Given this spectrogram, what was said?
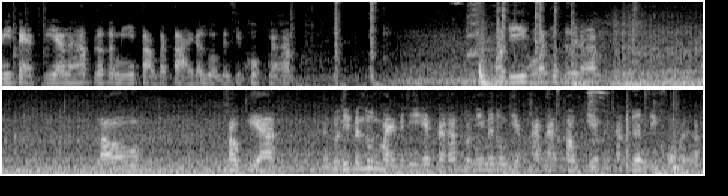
มีแปดเกียร์นะครับ แล้วก็มีเต่ากระต่ายก็รวมเป็นสิบหกนะครับข้อดีของมันก็คือนะครับ เราเข้าเกียร์ อย่ตัวนี้เป็นรุ่นใหม่เป็น EF นะครับ ตัวนี้ไม่ต้องเหยียบคลัตช์นะเข้าเกียร์เป็นชักเกิลที่คอนะครับ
